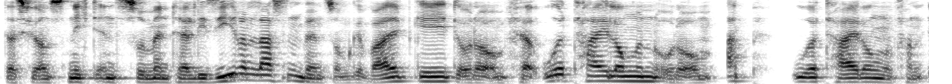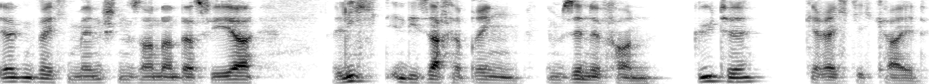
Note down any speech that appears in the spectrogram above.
Dass wir uns nicht instrumentalisieren lassen, wenn es um Gewalt geht oder um Verurteilungen oder um Ab Urteilungen von irgendwelchen Menschen, sondern dass wir Licht in die Sache bringen im Sinne von Güte, Gerechtigkeit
